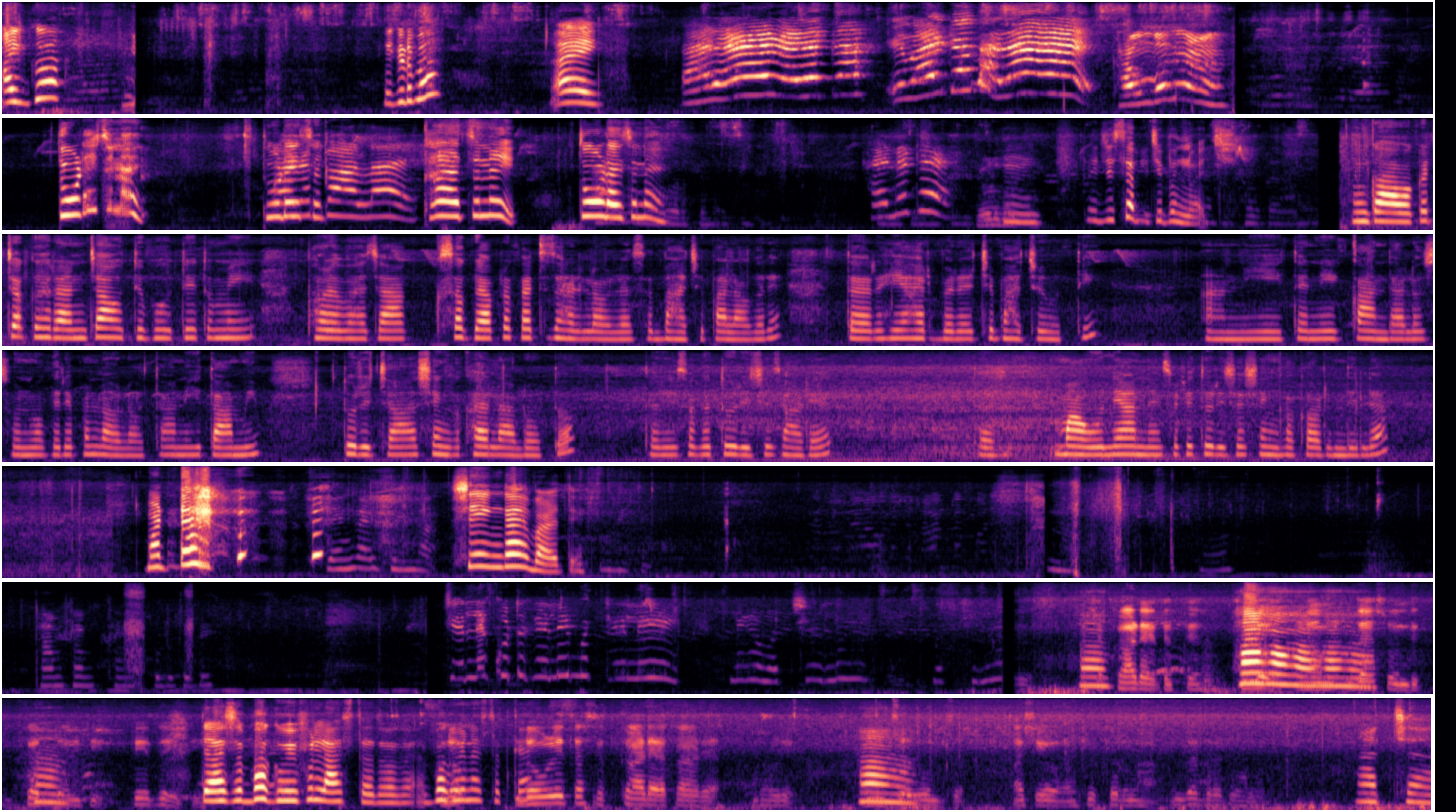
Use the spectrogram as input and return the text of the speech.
ऐक ग. इकडे बघ. आय खाऊन बघ ना. तोडायचं नाही. तोडायचं खायचं नाही. तोडायचं नाही. हम्म, त्याची सब्जी बनवायची. गावाकडच्या घरांच्या अवतीभोवती तुम्ही फळभाज्या सगळ्या प्रकारचे झाडे लावले असतात भाजीपाला वगैरे. तर ही हरभऱ्याची भाजी होती. आणि त्यांनी कांदा लसूण वगैरे पण लावला होता. आणि इथं आम्ही तुरीच्या शेंगा खायला आलो होतो. तर हे सगळे तुरीचे झाडे आहेत. तर माऊने आणण्यासाठी तुरीच्या शेंगा काढून दिल्या. मटर. शेंगा. आहे बाळ ते थांब थांब थांब हा. हा हा हा हा हा. करडईची ते असं भगवी फुलं असतात बघा. भगवी नसतात काय? डवळेच असतात काड्या काड्या हा हा. उंच उंच. असे करून गजरात घालायचे अच्छा.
